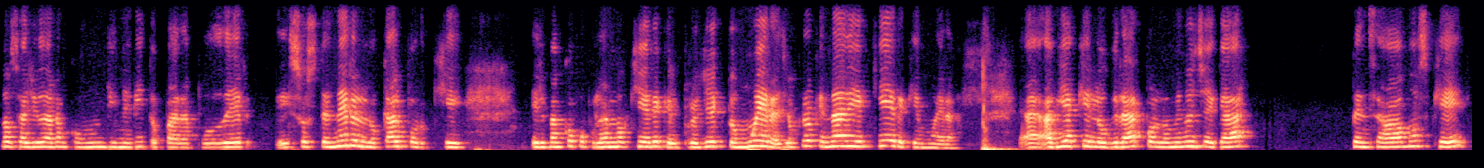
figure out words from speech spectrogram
nos ayudaron con un dinerito para poder eh, sostener el local porque el Banco Popular no quiere que el proyecto muera, yo creo que nadie quiere que muera. había que lograr por lo menos llegar pensábamos que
